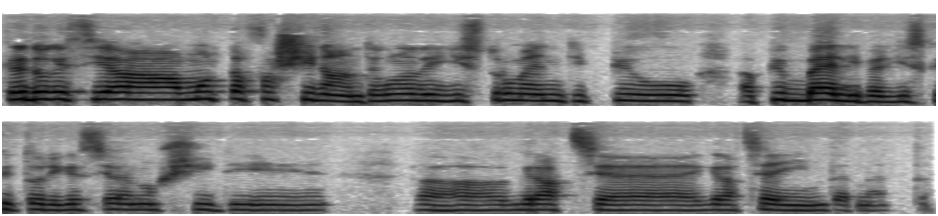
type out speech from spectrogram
Credo che sia molto affascinante, uno degli strumenti più, eh, più belli per gli scrittori che siano usciti eh, grazie, grazie a internet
